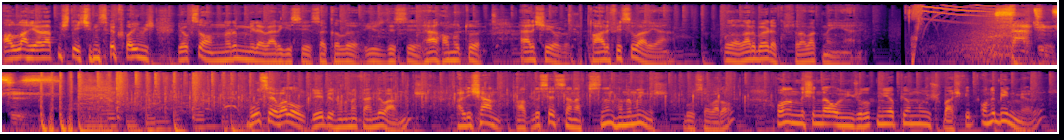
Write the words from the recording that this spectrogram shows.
Allah yaratmış da içimize koymuş. Yoksa onların bile vergisi, sakalı, yüzdesi, her hanutu her şey olur. Tarifesi var ya. Buralar böyle kusura bakmayın yani. Sertünsüz. Buse Valol diye bir hanımefendi varmış. Alişan adlı ses sanatçısının hanımıymış Buse Varol. Onun dışında oyunculuk mu yapıyormuş başka onu bilmiyoruz.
